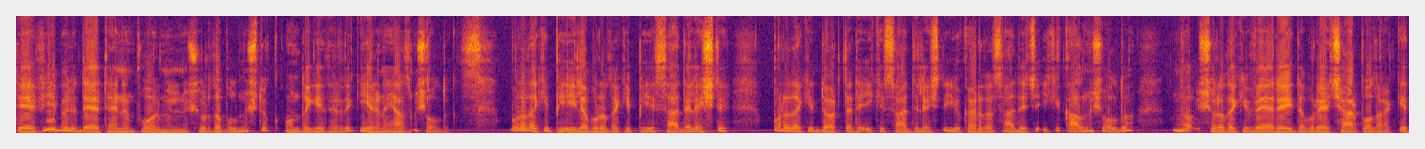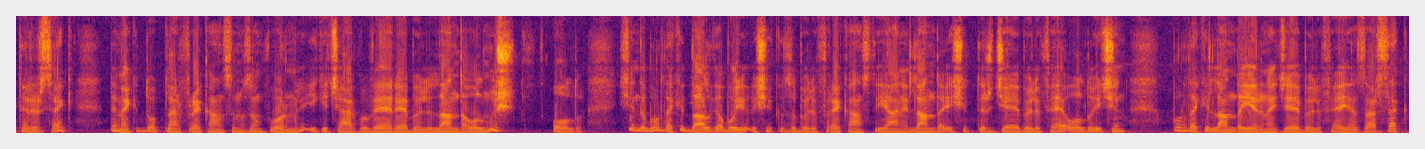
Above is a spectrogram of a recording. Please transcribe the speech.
dfi bölü dt'nin formülünü şurada bulmuştuk. Onu da getirdik yerine yazmış olduk. Buradaki pi ile buradaki pi sadeleşti. Buradaki 4 ile de 2 sadeleşti. Yukarıda sadece 2 kalmış oldu. Şuradaki VR'yi de buraya çarpı olarak getirirsek demek ki Doppler frekansımızın formülü 2 çarpı VR bölü lambda olmuş oldu. Şimdi buradaki dalga boyu ışık hızı bölü frekanstı yani lambda eşittir c bölü f olduğu için buradaki lambda yerine c bölü f yazarsak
